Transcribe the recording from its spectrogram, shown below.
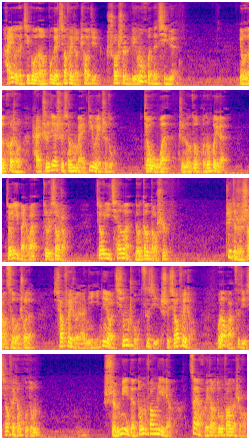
还有的机构呢不给消费者票据，说是灵魂的契约。有的课程还直接实行买地位制度，交五万只能做普通会员，交一百万就是校长，交一千万能当导师。这就是上次我说的，消费者呀，你一定要清楚自己是消费者，不要把自己消费成股东。神秘的东方力量。再回到东方的时候，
